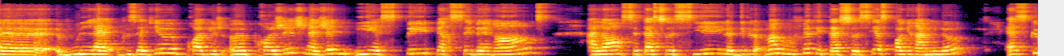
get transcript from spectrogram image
euh, vous, vous, aviez un, un projet, j'imagine, ISP, Persévérance. Alors, c'est associé, le développement que vous faites est associé à ce programme-là. Est-ce que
